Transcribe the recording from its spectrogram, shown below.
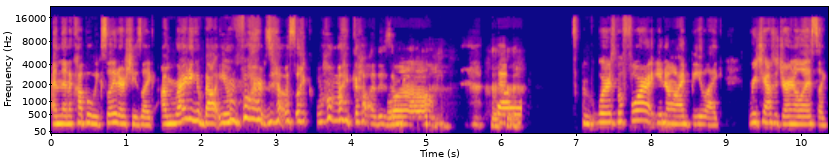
And then a couple weeks later, she's like, I'm writing about you in Forbes. And I was like, oh my God, this so, whereas before, you know, I'd be like, reaching out to journalists like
